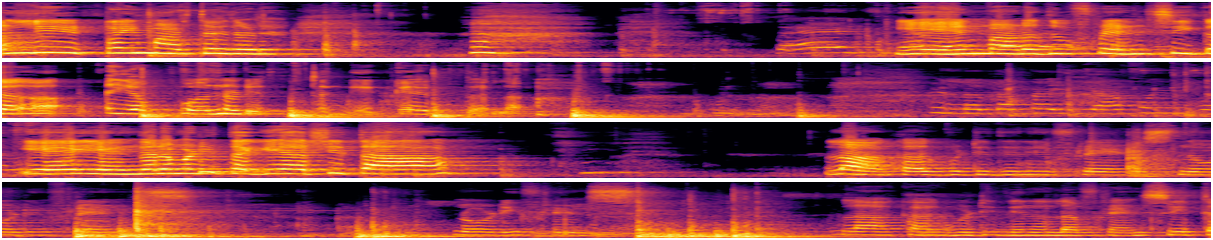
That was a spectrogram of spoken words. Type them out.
ಅಲ್ಲಿ ಟ್ರೈ ಮಾಡ್ತಾ ಇದ್ದಾಳೆ. ಏನು ಮಾಡೋದು ಫ್ರೆಂಡ್ಸ್ ಈಗ? ಅಯ್ಯಪ್ಪ, ನೋಡಿ, ತಂಗಿ ಆಗ್ತಲ್ಲ ಏ, ಹೆಂಗಾರ ಮಾಡಿ ತೆಗಿ ಹರ್ಷಿತಾ? ಲಾಕ್ ಆಗ್ಬಿಟ್ಟಿದ್ದೀನಿ ಫ್ರೆಂಡ್ಸ್ ನೋಡಿ ಫ್ರೆಂಡ್ಸ್ ನೋಡಿ ಫ್ರೆಂಡ್ಸ್ ಲಾಕ್ ಆಗ್ಬಿಟ್ಟಿದ್ದೀನಲ್ಲ ಫ್ರೆಂಡ್ಸ್ ಈಗ.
